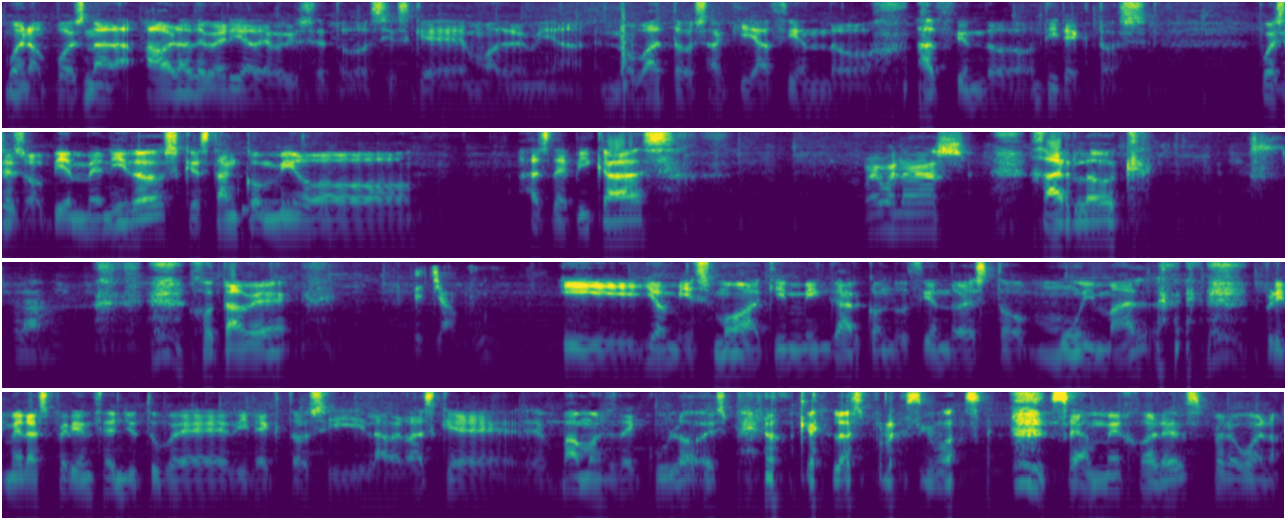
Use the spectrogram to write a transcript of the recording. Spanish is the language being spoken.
Bueno, pues nada, ahora debería de oírse todo, si es que, madre mía, novatos aquí haciendo, haciendo directos. Pues eso, bienvenidos, que están conmigo As de Picas. Muy buenas. Harlock. Hola. JB. Y yo mismo, aquí en Midgar, conduciendo esto muy mal. Primera experiencia en YouTube directos y la verdad es que vamos de culo. Espero que los próximos sean mejores, pero bueno.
